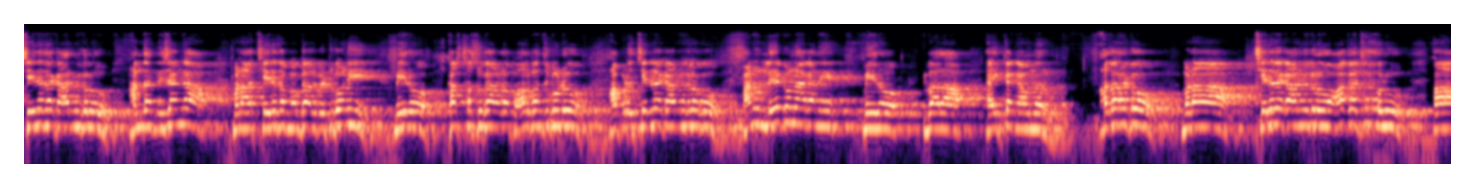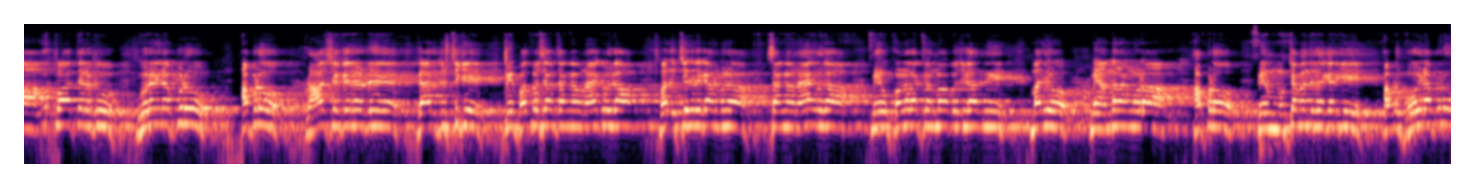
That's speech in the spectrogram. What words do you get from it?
చేనేత కార్మికులు అందరు నిజంగా మన చేనేత మొగ్గాలు పెట్టుకొని మీరు కష్ట సుఖాలలో పాల్పంచుకుంటూ అప్పుడు చేనేత కార్మికులకు పనులు లేకున్నా కానీ మీరు ఇవాళ ఐక్యంగా ఉన్నారు. అదరకు మన చేనేత కార్మికులు ఆకర్షకులు ఆ ఆత్మహత్యలకు గురైనప్పుడు అప్పుడు రాజశేఖర రెడ్డి గారి దృష్టికి మేము పద్మశాల సంఘం నాయకులుగా మరియు చేనేత కార్మికుల సంఘం నాయకులుగా మేము కొండ లక్ష్మణ్ బాబుజీ గారిని మరియు మేమందరం అందరం కూడా అప్పుడు మేము ముఖ్యమంత్రి దగ్గరికి అప్పుడు పోయినప్పుడు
